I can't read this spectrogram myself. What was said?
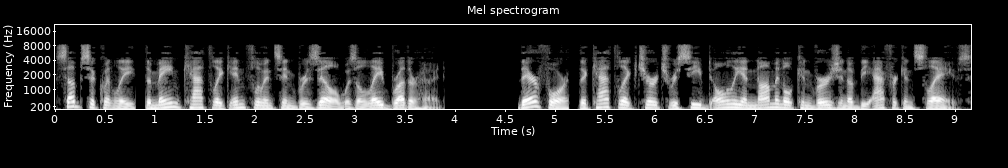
Subsequently, the main Catholic influence in Brazil was a lay brotherhood. Therefore, the Catholic Church received only a nominal conversion of the African slaves.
